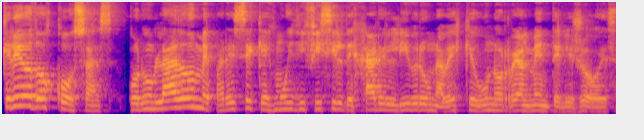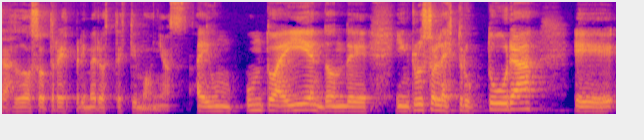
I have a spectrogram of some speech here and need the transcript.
Creo dos cosas. Por un lado, me parece que es muy difícil dejar el libro una vez que uno realmente leyó esas dos o tres primeros testimonios. Hay un punto ahí en donde incluso la estructura eh,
